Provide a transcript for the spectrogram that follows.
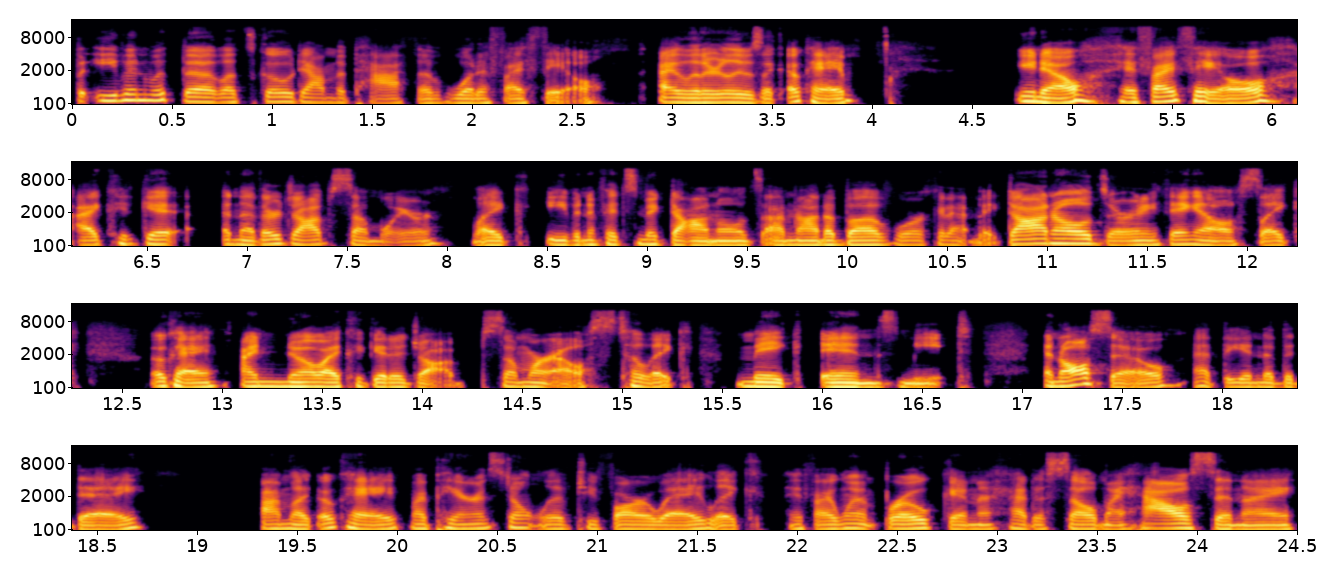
But even with the let's go down the path of what if I fail, I literally was like, okay, you know, if I fail, I could get another job somewhere. Like, even if it's McDonald's, I'm not above working at McDonald's or anything else. Like, okay, I know I could get a job somewhere else to like make ends meet. And also at the end of the day, I'm like, okay, my parents don't live too far away. Like, if I went broke and I had to sell my house and I,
